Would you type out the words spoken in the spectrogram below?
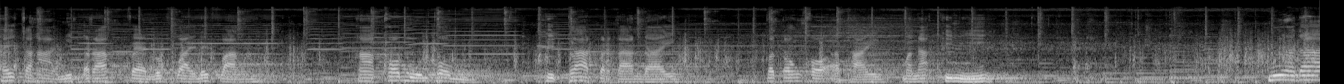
ให้สหายมิตรรักแฟนรถไฟได้ฟัง หากข้อมูลผมผิดพลาดประการใด ก็ต้องขออภัยมาณที่นี้ เมื่อได้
